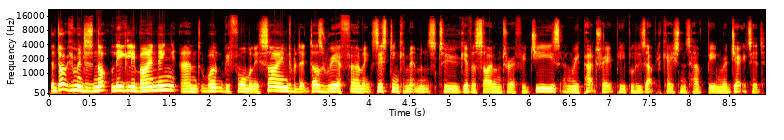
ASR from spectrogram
The document is not legally binding and won't be formally signed, but it does reaffirm existing commitments to give asylum to refugees and repatriate people whose applications have been rejected.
